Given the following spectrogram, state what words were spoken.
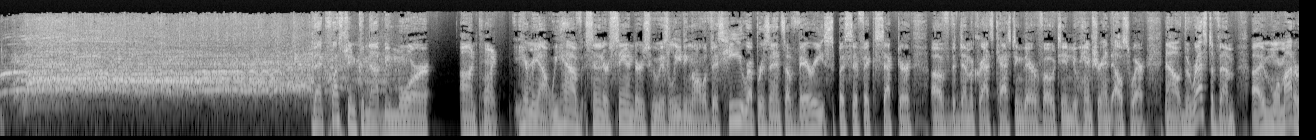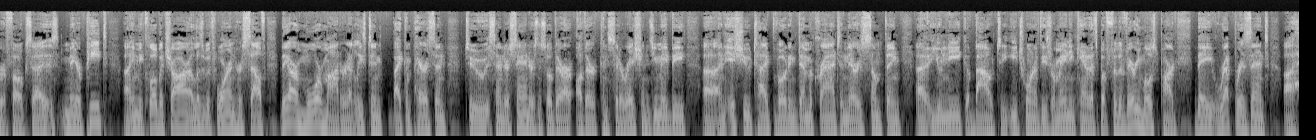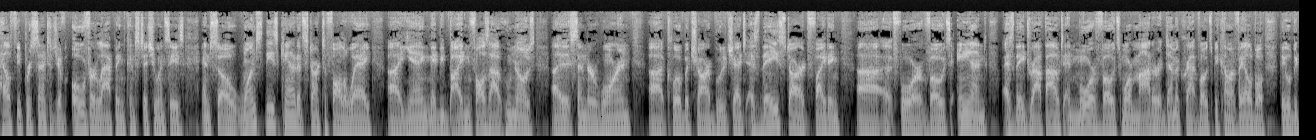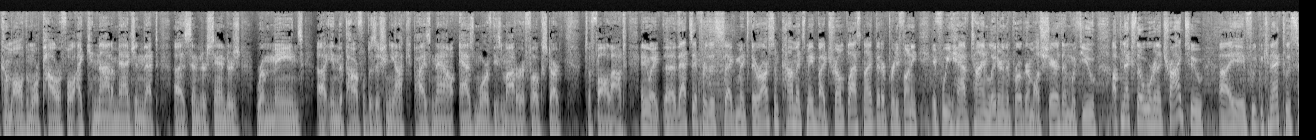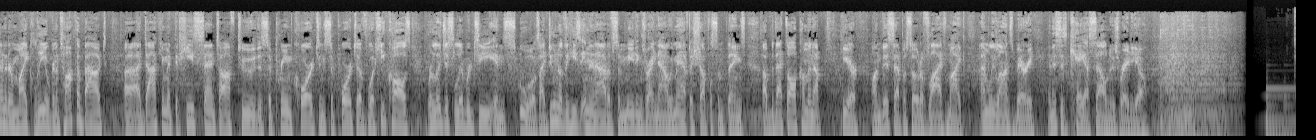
That question could not be more on point hear me out. We have Senator Sanders who is leading all of this. He represents a very specific sector of the Democrats casting their vote in New Hampshire and elsewhere. Now, the rest of them, uh, more moderate folks, uh, Mayor Pete, uh, Amy Klobuchar, Elizabeth Warren herself, they are more moderate, at least in by comparison to Senator Sanders. And so there are other considerations. You may be uh, an issue type voting Democrat, and there is something uh, unique about each one of these remaining candidates. But for the very most part, they represent a healthy percentage of overlapping constituencies. And so once these candidates start to fall away, uh, Yang, maybe Biden falls out, who knows, uh, Senator Warren, uh, Klobuchar, Buttigieg, as they start fighting uh, for votes and as they drop out and more votes, more moderate Democrat votes become available, they will become all the more powerful. I cannot imagine that uh, Senator Sanders remains uh, in the powerful position he occupies now as more of these moderate folks start to fall out. Anyway, uh, that's it for this segment. There are some comments made by Trump last night that are pretty funny. If we have time later in the program, I'll share them with you. Up next, though, we're going to try to, uh, if we can connect with Senator Mike Lee, we're going to talk about uh, a document that he sent off to the Supreme Court in support of what he calls religious liberty in schools. I do know that he's in and out of some meetings right now. We may have to shuffle some things, uh, but that's all coming up here on this episode of Live Mike. I'm Lee Lonsberry, and this is KSL News Radio.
